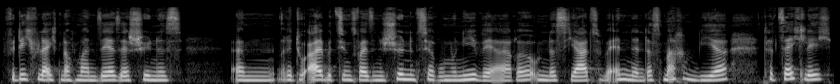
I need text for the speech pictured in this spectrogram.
für dich vielleicht nochmal ein sehr, sehr schönes ähm, Ritual beziehungsweise eine schöne Zeremonie wäre, um das Jahr zu beenden. Das machen wir tatsächlich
